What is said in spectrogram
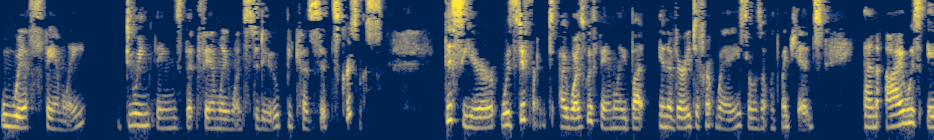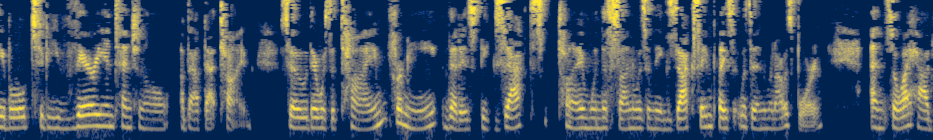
with family doing things that family wants to do because it's Christmas. this year was different. I was with family, but in a very different way. So I wasn't with my kids. And I was able to be very intentional about that time. So there was a time for me that is the exact time when the sun was in the exact same place it was in when I was born. And so I had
